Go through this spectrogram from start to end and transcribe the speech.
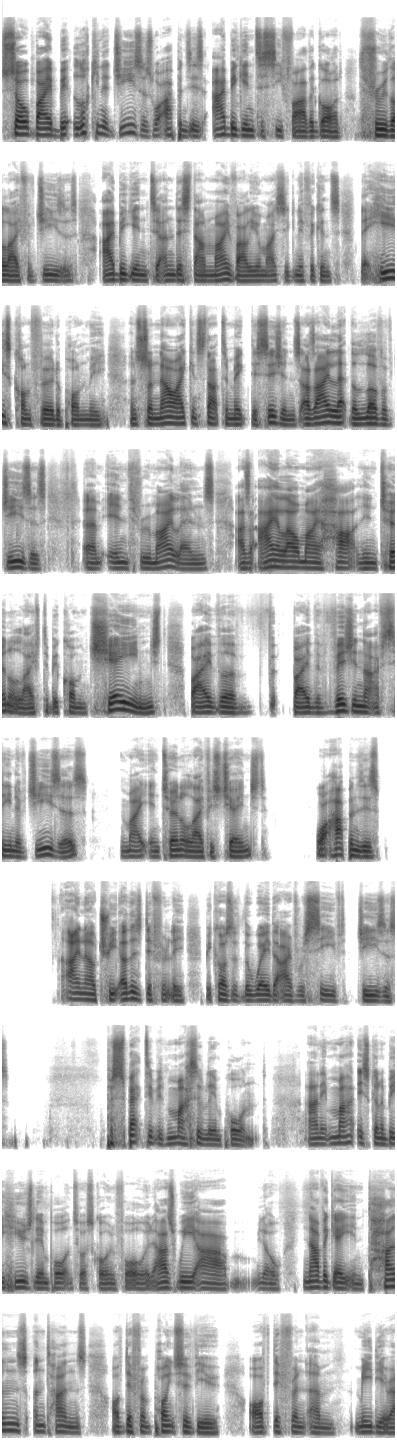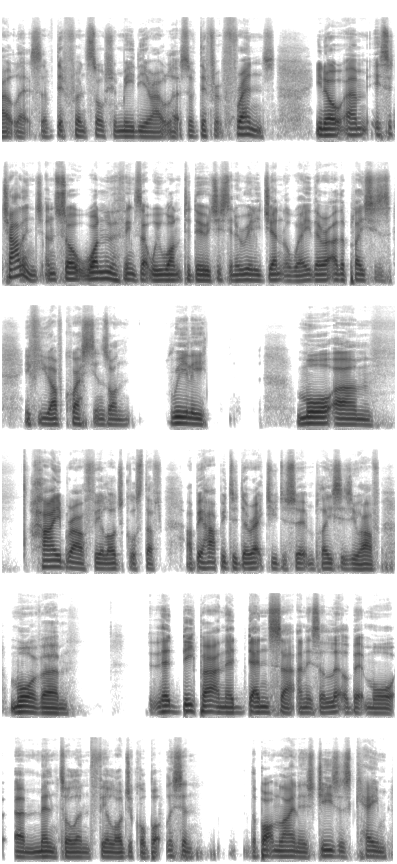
So by looking at Jesus, what happens is I begin to see Father God through the life of Jesus. I begin to understand my value and my significance that He's conferred upon me, and so now I can start to make decisions as I let the love of Jesus um, in through my lens, as I allow my heart and internal life to become changed by the by the vision that I've seen of Jesus my internal life is changed. What happens is I now treat others differently because of the way that I've received Jesus. Perspective is massively important and it ma- it's going to be hugely important to us going forward as we are you know navigating tons and tons of different points of view of different um, media outlets of different social media outlets of different friends you know, um, it's a challenge. And so, one of the things that we want to do is just in a really gentle way. There are other places, if you have questions on really more um, highbrow theological stuff, I'd be happy to direct you to certain places who have more of um, they're deeper and they're denser, and it's a little bit more uh, mental and theological. But listen, the bottom line is Jesus came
